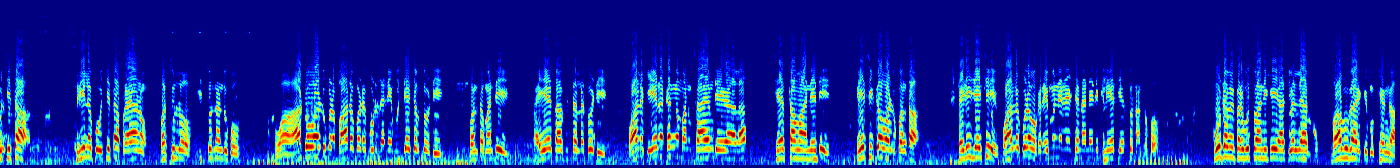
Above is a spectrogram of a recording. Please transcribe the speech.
ఉచిత స్త్రీలకు ఉచిత ప్రయాణం బస్సుల్లో ఇస్తున్నందుకు ఆటో వాళ్ళు కూడా బాధపడకూడదనే ఉద్దేశంతో కొంతమంది ఐఏఎస్ ఆఫీసర్లతోటి వాళ్ళకి ఏ రకంగా మనం సాయం చేయాలా చేస్తామా అనేది బేసిక్గా వాళ్ళు కొంత స్టడీ చేసి వాళ్ళకు కూడా ఒక రెమ్యునరేషన్ అనేది క్లియర్ చేస్తున్నందుకు కూటమి ప్రభుత్వానికి యాజ్ వెల్ యాజ్ బాబు గారికి ముఖ్యంగా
